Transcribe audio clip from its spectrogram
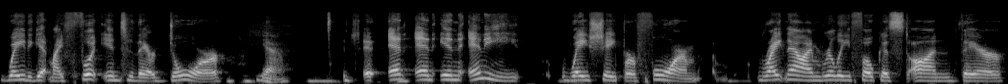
way to get my foot into their door yeah. and and in any way shape or form right now I'm really focused on their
